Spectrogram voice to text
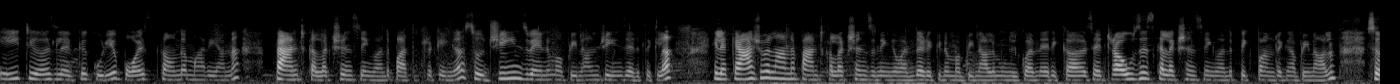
எயிட் இயர்ஸில் இருக்கக்கூடிய பாய்ஸ்க்கு தகுந்த மாதிரியான பேண்ட் கலெக்ஷன்ஸ் நீங்கள் வந்து பார்த்துட்ருக்கீங்க. ஸோ ஜீன்ஸ் வேணும் அப்படின்னாலும் ஜீன்ஸ் எடுத்துக்கலாம். இல்லை கேஷுவலான பேண்ட் கலெக்ஷன்ஸ் நீங்கள் வந்து எடுக்கணும் அப்படின்னாலும் உங்களுக்கு வந்து இருக்கா? சரி ட்ரௌசர்ஸ் கலெக்ஷன்ஸ் நீங்கள் வந்து பிக் பண்ணுறீங்க அப்படின்னாலும் ஸோ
